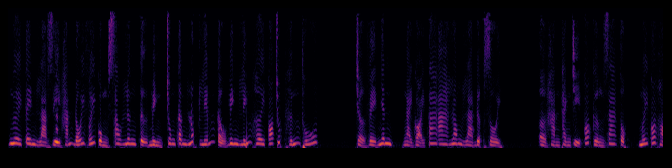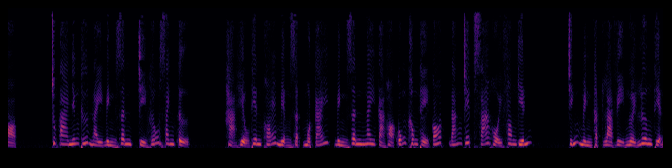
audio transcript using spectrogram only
Ngươi tên là gì hắn đối với cùng sau lưng tự mình trung tâm lúc liếm cầu binh lính hơi có chút hứng thú. Trở về nhân, ngài gọi ta A Long là được rồi. Ở Hàn Thành chỉ có cường gia tộc mới có họ. Chúng ta những thứ này bình dân chỉ hữu danh tự. Hạ Hiểu Thiên khóe miệng giật một cái, bình dân ngay cả họ cũng không thể có, đáng chết xã hội phong kiến. Chính mình thật là vị người lương thiện.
